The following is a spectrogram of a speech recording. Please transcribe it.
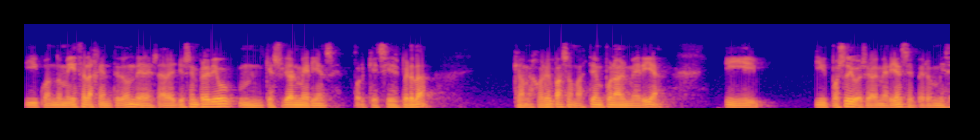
y cuando me dice la gente, ¿dónde eres? A ver, yo siempre digo mm, que soy almeriense, porque sí es verdad que a lo mejor he pasado más tiempo en Almería y, y por eso digo soy almeriense, pero mis,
